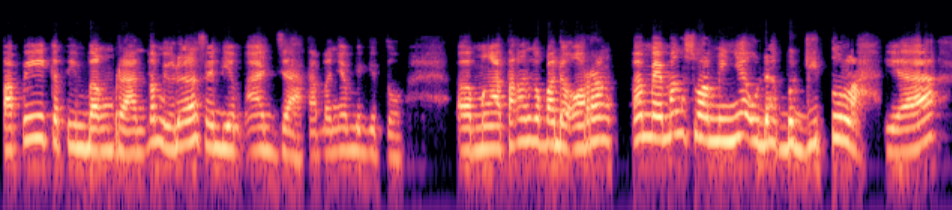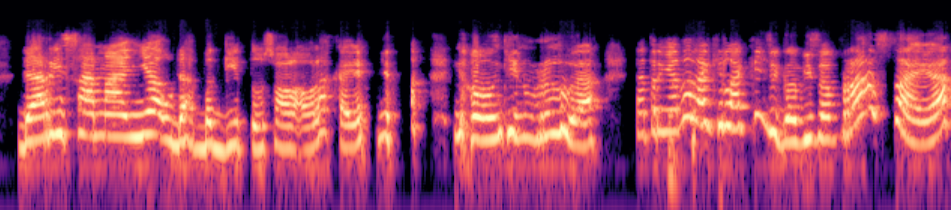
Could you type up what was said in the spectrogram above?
Tapi ketimbang berantem ya udahlah saya diam aja katanya begitu. E, mengatakan kepada orang e, memang suaminya udah begitulah ya. Dari sananya udah begitu seolah-olah kayaknya nggak mungkin berubah. Nah ternyata laki-laki juga bisa perasa ya.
